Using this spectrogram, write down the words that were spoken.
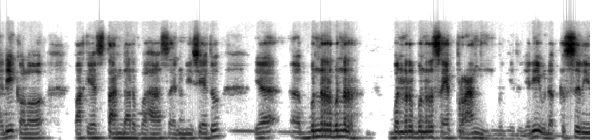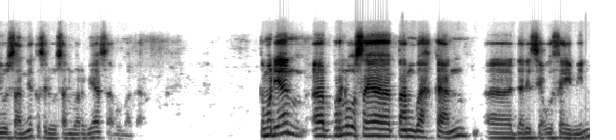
Jadi kalau pakai standar bahasa Indonesia itu ya eh, benar-benar benar-benar saya perangi begitu. Jadi udah keseriusannya keseriusan luar biasa Abu Bakar. Kemudian uh, perlu saya tambahkan uh, dari Syekh Utsaimin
